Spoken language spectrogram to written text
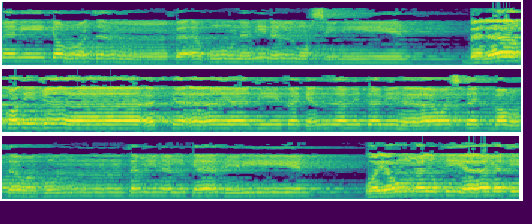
لي كرة فأكون من المحسنين. بلى قد جاءتك آياتي فكذبت بها واستكبرت وكنت من الكافرين. ويوم القيامة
